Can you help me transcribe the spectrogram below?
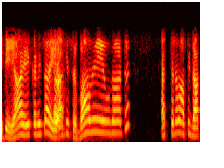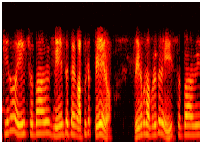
ඉතින් එයා ඒක නිසා එයාගේ ස්වභාවය වුණාට ඇත්තටම අපි දකිනවා ඒ ස්වභාවය නේද දැන් අපිට පේනවා. පේනකොට අපිට ඒ ස්වභාවය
